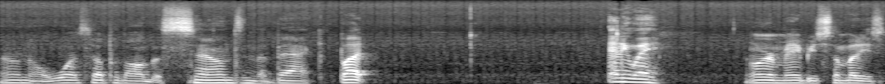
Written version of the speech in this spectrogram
I don't know what's up with all the sounds in the back, but anyway, or maybe somebody's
